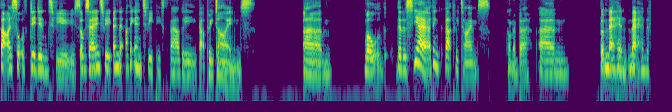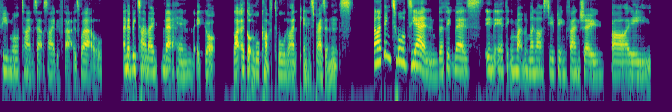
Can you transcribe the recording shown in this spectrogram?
that I sort of did interviews, obviously I interviewed and I think I interviewed Peter Capaldi about three times. Um, well, there was yeah, I think about three times. Can't remember. Um, but met him met him a few more times outside of that as well. And every time I met him, it got like I got more comfortable like in his presence. And I think towards the end, I think there's in I think my, my last year of doing fan show, I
